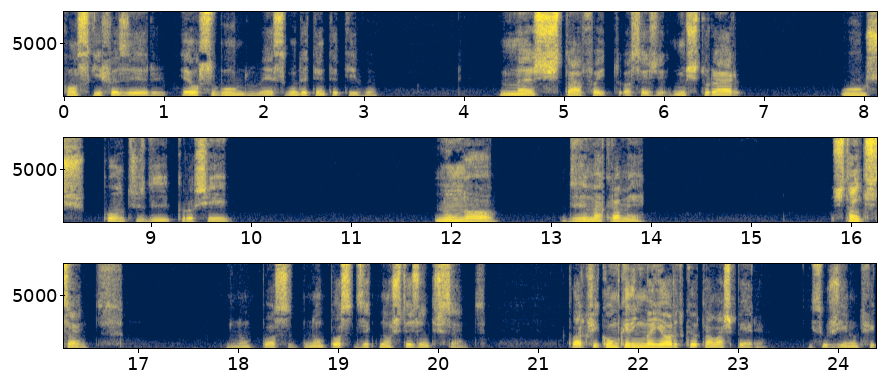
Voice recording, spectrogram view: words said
consegui fazer, é o segundo, é a segunda tentativa, mas está feito, ou seja, misturar os pontos de crochê num nó de macramé. Está interessante. Não posso, não posso dizer que não esteja interessante. Claro que ficou um bocadinho maior do que eu estava à espera e surgiram dificuldades.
